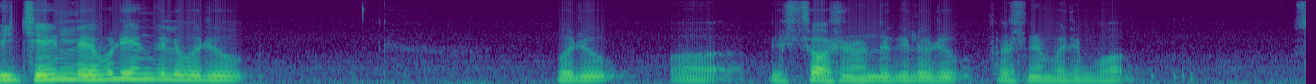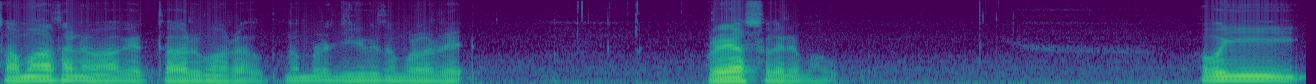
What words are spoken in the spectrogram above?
ഈ ചെയിനിൽ എവിടെയെങ്കിലും ഒരു ഒരു ഡിസ്റ്റോഷൻ എന്തെങ്കിലും ഒരു പ്രശ്നം വരുമ്പോൾ സമാധാനം ആകെ താറുമാറാകും. നമ്മുടെ ജീവിതം വളരെ പ്രയാസകരമാകും. അപ്പോൾ ഈ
